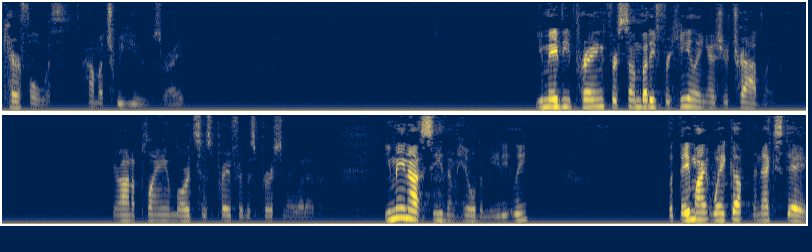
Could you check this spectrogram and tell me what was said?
careful with how much we use, right? You may be praying for somebody for healing as you're traveling. You're on a plane, Lord says, pray for this person or whatever. You may not see them healed immediately, but they might wake up the next day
